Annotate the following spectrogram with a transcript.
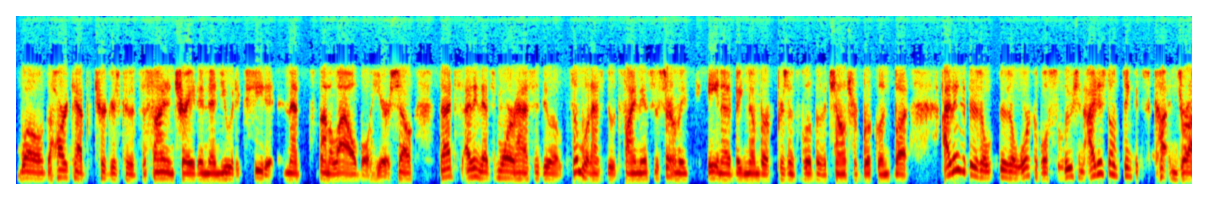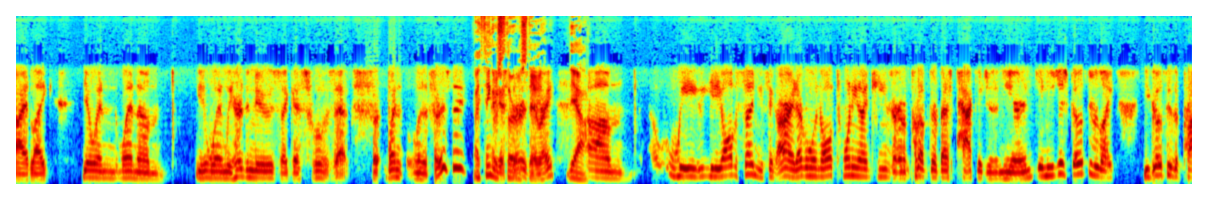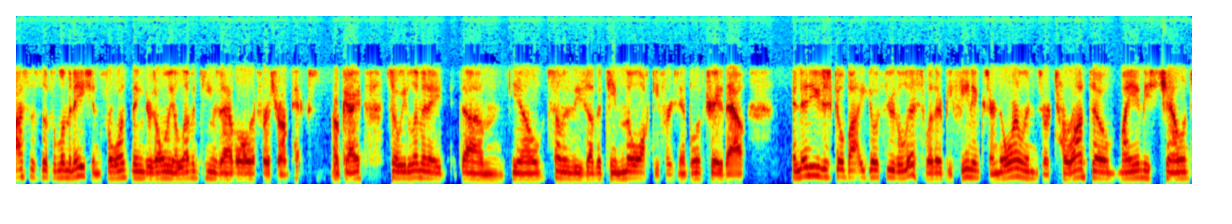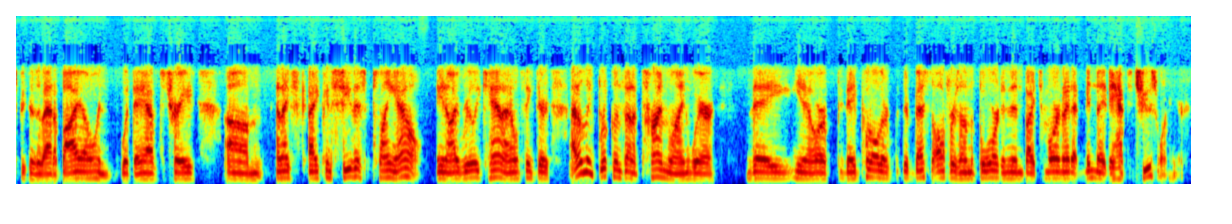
well, the hard cap triggers because it's a sign and trade, and then you would exceed it, and that's not allowable here. So that's, I think that's more has to do, of it has to do with finances. Certainly, Ayton at a big number presents a little bit of a challenge for Brooklyn, but I think that there's a there's a workable solution. I just don't think it's cut and dried. Like you know, when when um you know, when we heard the news, I guess what was that? When was it Thursday? I think it was guess Thursday. right? Yeah. um, we you, all of a sudden you think, all right, everyone, all 29 teams are going to put up their best packages in here, and, and you just go through like you go through the process of elimination. For one thing, there's only 11 teams that have all their first round picks. Okay, so we eliminate, um, you know, some of these other teams. Milwaukee, for example, have traded out. And then you just go by, you go through the list, whether it be Phoenix or New Orleans or Toronto. Miami's challenged because of Adebayo and what they have to trade. Um, and I, I can see this playing out. You know, I really can. I don't think they're, I don't think Brooklyn's on a timeline where they, you know, or they put all their, their best offers on the board and then by tomorrow night at midnight they have to choose one here.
